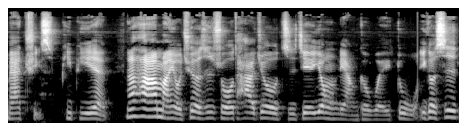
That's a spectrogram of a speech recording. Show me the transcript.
Matrix (PPM)。那它蛮有趣的是说，它就直接用两个维度，一个是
